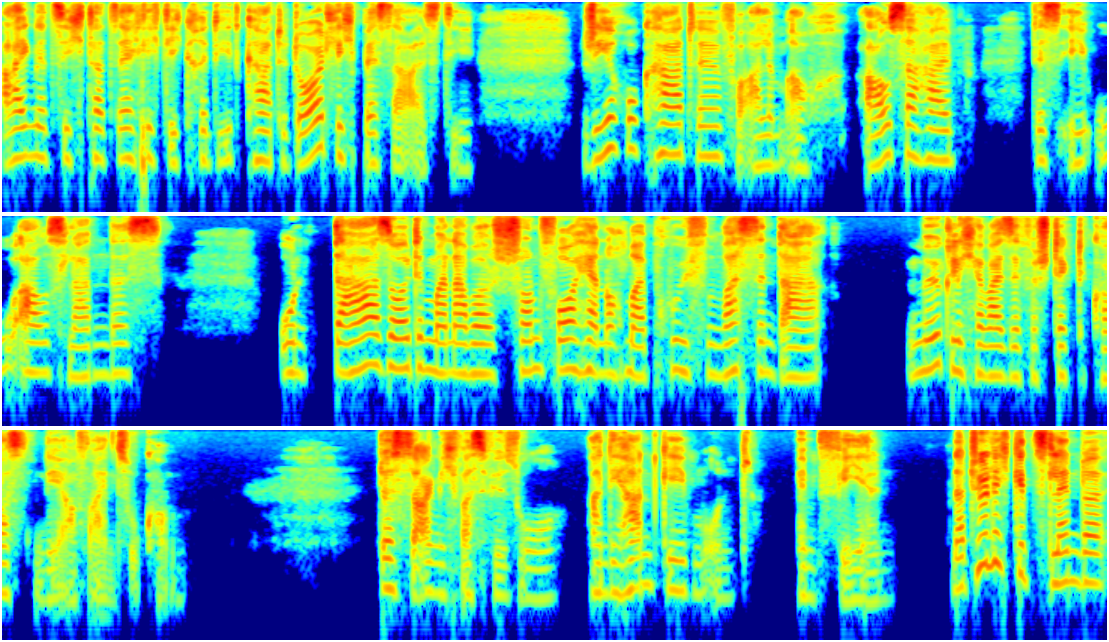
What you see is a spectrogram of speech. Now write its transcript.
eignet sich tatsächlich die Kreditkarte deutlich besser als die Girokarte, vor allem auch außerhalb des EU-Auslandes. Und da sollte man aber schon vorher nochmal prüfen, was sind da möglicherweise versteckte Kosten, die auf einen zukommen. Das ist eigentlich, was wir so an die Hand geben und empfehlen. Natürlich gibt es Länder,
